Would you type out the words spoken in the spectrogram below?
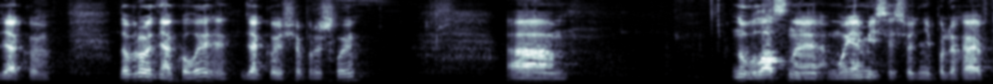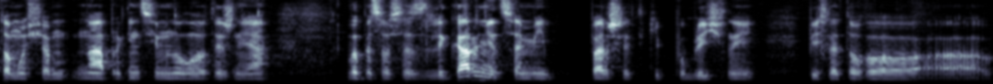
Дякую. Доброго дня, колеги. Дякую, що прийшли. А, ну, власне, моя місія сьогодні полягає в тому, що наприкінці минулого тижня я виписався з лікарні. Це мій перший такий публічний після того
